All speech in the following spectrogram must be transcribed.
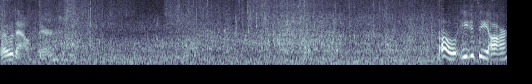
road out there. Oh, easy R.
